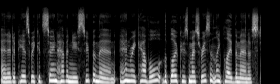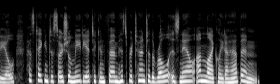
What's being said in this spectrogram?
And it appears we could soon have a new Superman. Henry Cavill, the bloke who's most recently played the Man of Steel, has taken to social media to confirm his return to the role is now unlikely to happen.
